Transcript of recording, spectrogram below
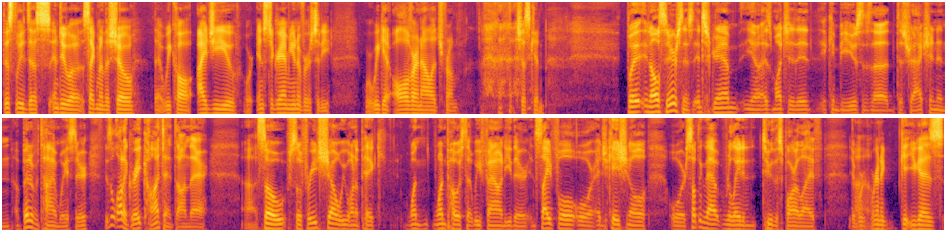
This leads us into a segment of the show that we call IGU or Instagram University, where we get all of our knowledge from. just kidding. But in all seriousness, Instagram, you know, as much as it, it can be used as a distraction and a bit of a time waster, there's a lot of great content on there. Uh, so, so for each show, we want to pick one one post that we found either insightful or educational or something that related to the spar life. Yeah, we're, uh, we're gonna get you guys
